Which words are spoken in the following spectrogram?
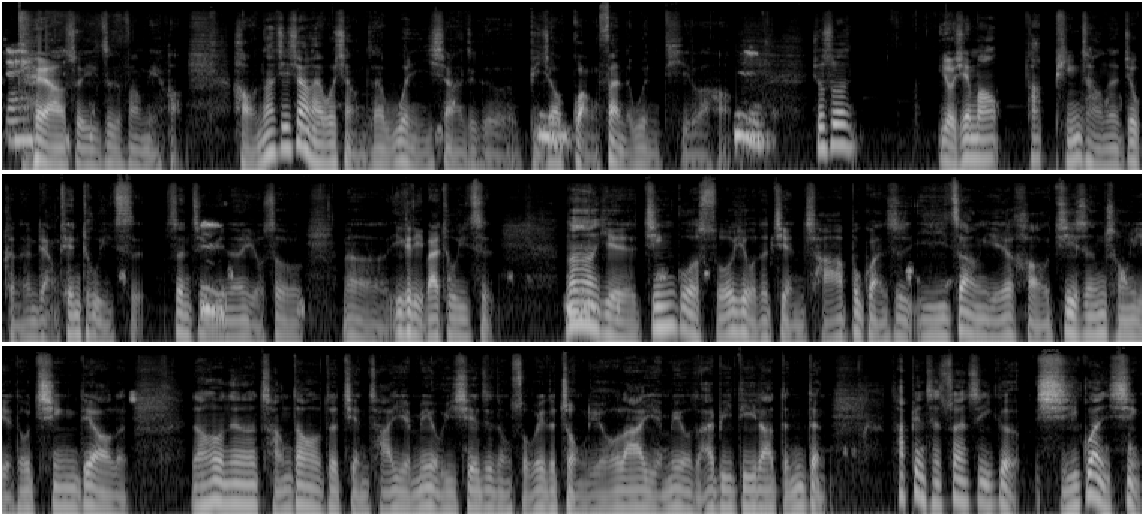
对 对啊，所以这个方面好。好，那接下来我想再问一下这个比较广泛的问题了哈。嗯，就说。有些猫，它平常呢就可能两天吐一次，甚至于呢有时候那一个礼拜吐一次，那也经过所有的检查，不管是胰脏也好，寄生虫也都清掉了，然后呢肠道的检查也没有一些这种所谓的肿瘤啦，也没有 IBD 啦等等，它变成算是一个习惯性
